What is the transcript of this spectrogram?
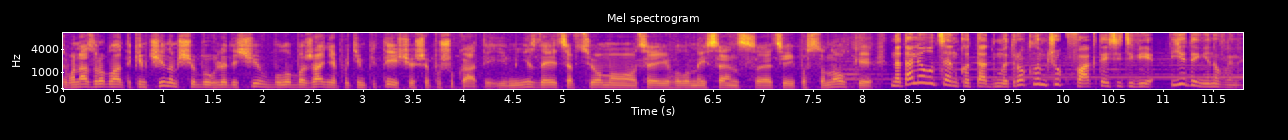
вона зроблена таким чином, щоб у глядачів було бажання потім піти і щось ще пошукати. І мені здається, в цьому цей головний сенс е, цієї постановки. Наталя Луценко та Дмитро Климчук. Факти СІТВ. Єдині новини.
